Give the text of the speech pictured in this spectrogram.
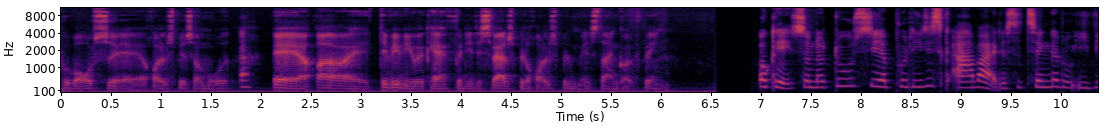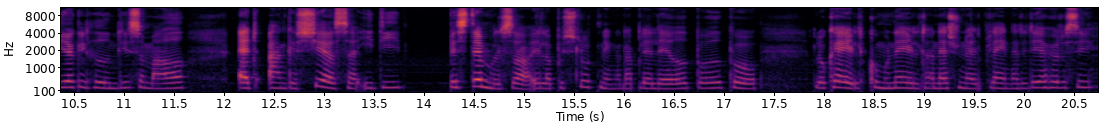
på vores øh, rollespilsområde. Ja. Øh, og det vil vi jo ikke have, fordi det er svært at spille rollespil, mens der er en golfbane. Okay, så når du siger politisk arbejde, så tænker du i virkeligheden lige så meget, at engagere sig i de bestemmelser eller beslutninger, der bliver lavet, både på lokalt, kommunalt og nationalt plan. Er det det, jeg hørte dig sige?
